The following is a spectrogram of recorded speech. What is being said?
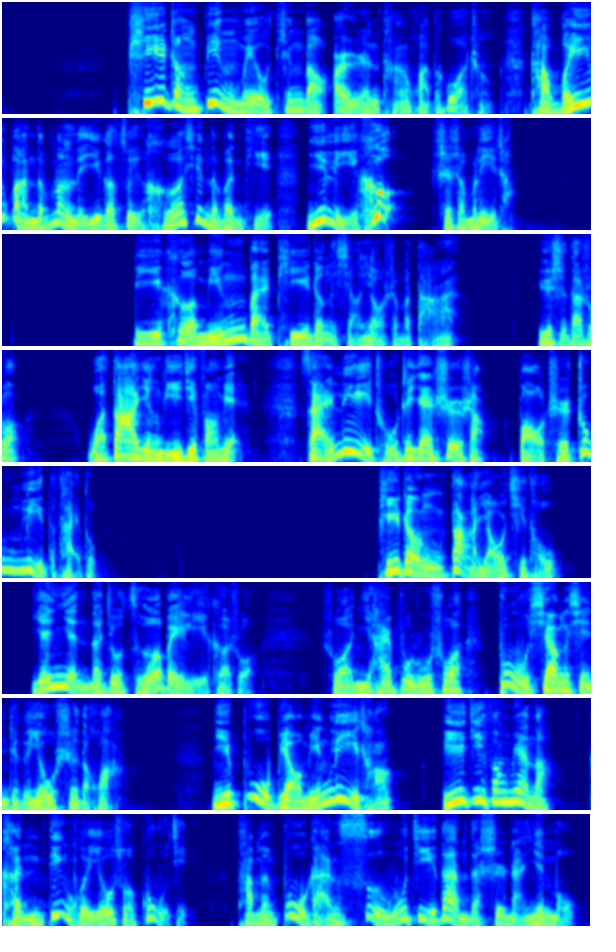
皮正并没有听到二人谈话的过程，他委婉的问了一个最核心的问题：“你李克是什么立场？”李克明白皮正想要什么答案，于是他说：“我答应李姬方面，在立储这件事上保持中立的态度。”皮正大摇其头，隐隐的就责备李克说：“说你还不如说不相信这个优师的话，你不表明立场，李姬方面呢？”肯定会有所顾忌，他们不敢肆无忌惮地施展阴谋。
